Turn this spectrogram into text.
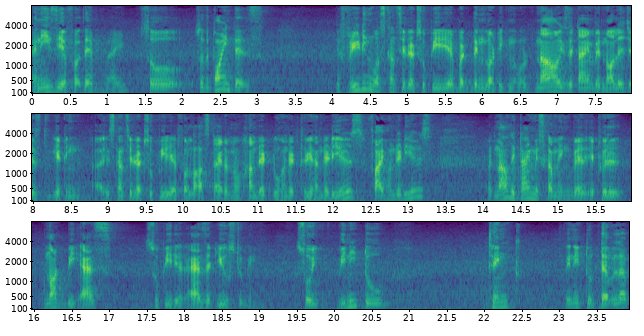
and easier for them, right? So, so the point is, if reading was considered superior but then got ignored now is the time where knowledge is getting uh, is considered superior for last i don't know 100 200 300 years 500 years. But now the time is coming where it will not be as superior as it used to be. So we need to think we need to develop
